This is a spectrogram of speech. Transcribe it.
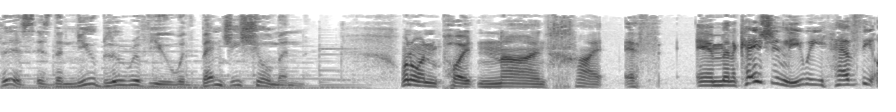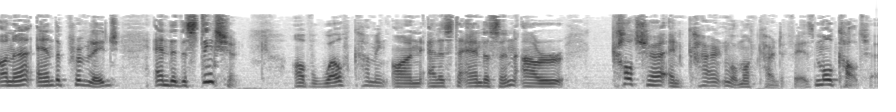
This is the New Blue Review with Benji Schulman. 101.9 Chai FM. And occasionally we have the honor and the privilege and the distinction of welcoming on Alistair Anderson, our culture and current, well not current affairs, more culture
